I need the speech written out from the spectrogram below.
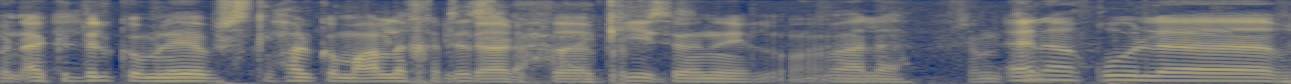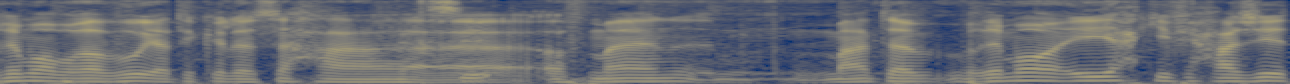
ونأكد لكم اللي هي باش تصلح لكم على الآخر تصلح،. professionnel voilà أنا نقول vraiment برافو يعطيك الصحة Merci. آه، Hoofman معناتها vraiment يحكي في حاجات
